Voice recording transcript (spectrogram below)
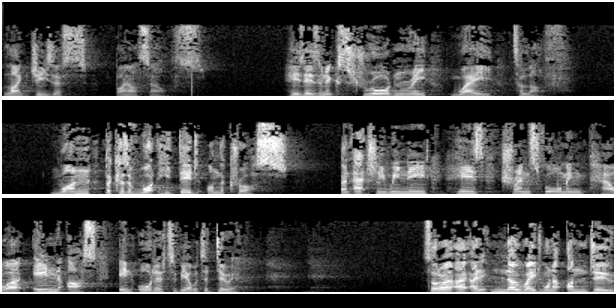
like Jesus by ourselves. His is an extraordinary way to love. One, because of what he did on the cross. And actually we need His transforming power in us in order to be able to do it. So I, I no way do want to undo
